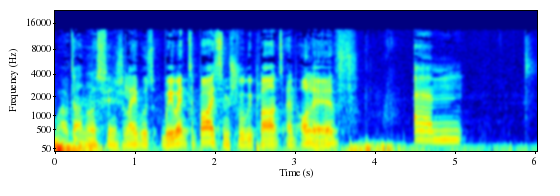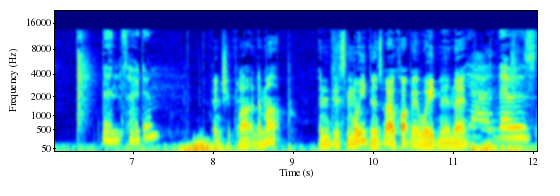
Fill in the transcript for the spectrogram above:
Well done, Olive's finished the labels. We went to buy some strawberry plants, and Olive Um, then sowed them. then she planted them up and did some weeding as well. Quite a bit of weeding in there. Yeah, there was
